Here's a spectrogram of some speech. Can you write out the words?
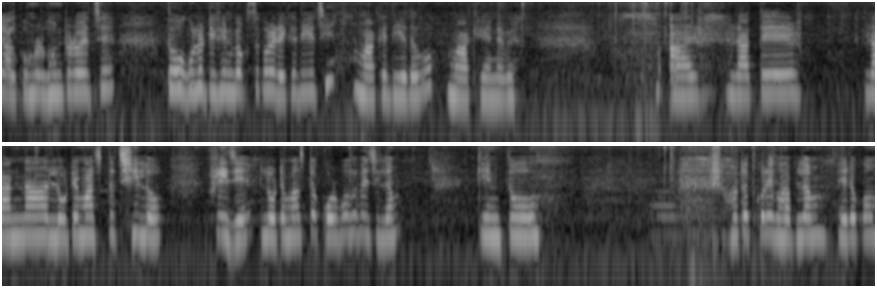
চাল কুমড়োর ঘন্ট রয়েছে। তো ওগুলো টিফিন বক্সে করে রেখে দিয়েছি, মাকে দিয়ে দেবো, মা খেয়ে নেবে। আর রাতের রান্না লোটে মাছটা ছিল ফ্রিজে, লোটে মাছটা করব ভেবেছিলাম, কিন্তু হঠাৎ করে ভাবলাম, এরকম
